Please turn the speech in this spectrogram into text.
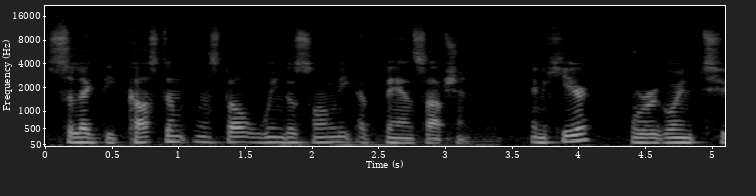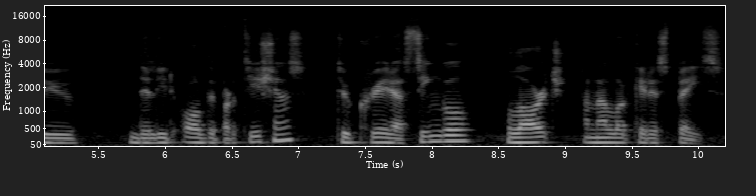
select the custom install Windows only advanced option. And here we're going to delete all the partitions to create a single large unallocated space.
